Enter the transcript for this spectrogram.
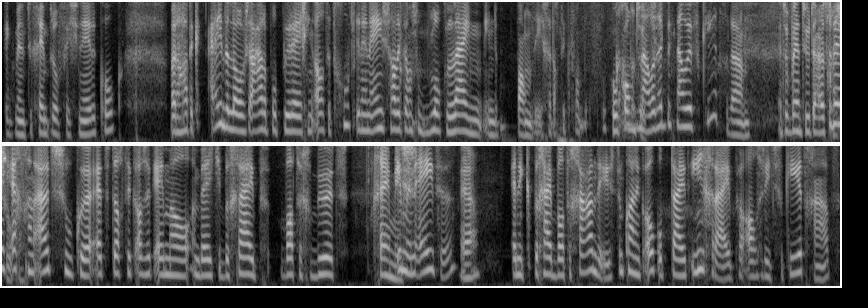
Ik ben natuurlijk geen professionele kok. Maar dan had ik eindeloos aardappelpuree, ging altijd goed. En ineens had ik dan zo'n blok lijm in de pan liggen. dacht ik van, hoe, komt nou? het? Wat heb ik nou weer verkeerd gedaan? En toen bent u het uit Toen ben ik echt gaan uitzoeken. En toen dacht ik, als ik eenmaal een beetje begrijp wat er gebeurt Chemisch. in mijn eten... Ja. en ik begrijp wat er gaande is... dan kan ik ook op tijd ingrijpen als er iets verkeerd gaat.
